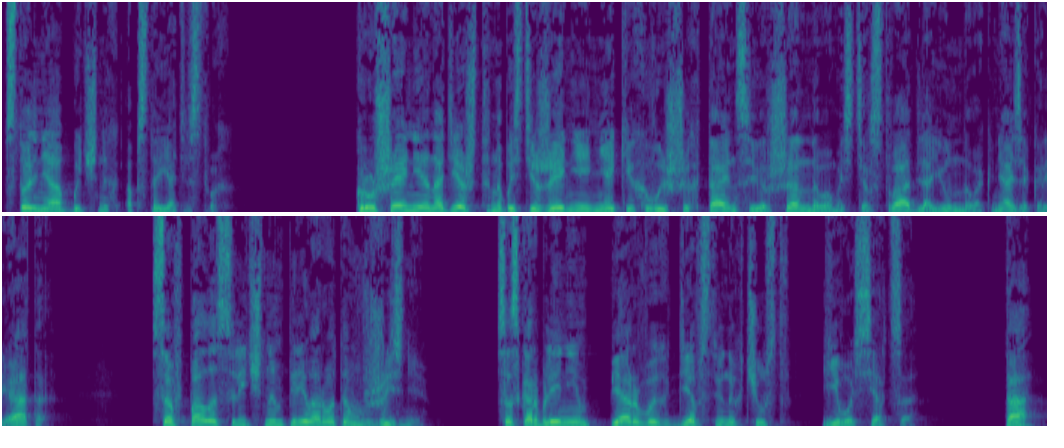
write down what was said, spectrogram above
в столь необычных обстоятельствах. Крушение надежд на постижение неких высших тайн совершенного мастерства для юного князя Кариата совпало с личным переворотом в жизни, с оскорблением первых девственных чувств его сердца. Та,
